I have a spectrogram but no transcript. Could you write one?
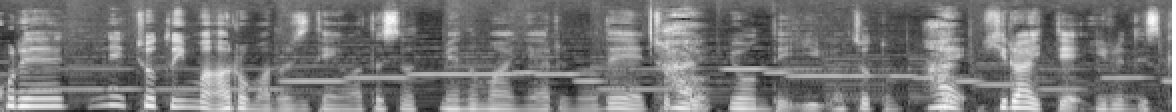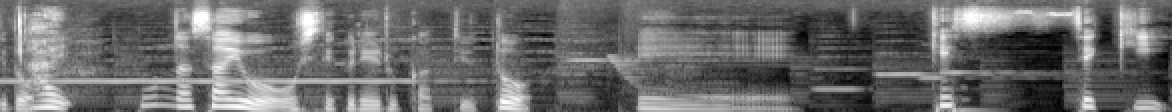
これね、ちょっと今アロマの辞典私の目の前にあるので、ちょっと読んでいる、はい、ちょっと開いているんですけど、はい、どんな作用をしてくれるかっていうと、えー、血石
